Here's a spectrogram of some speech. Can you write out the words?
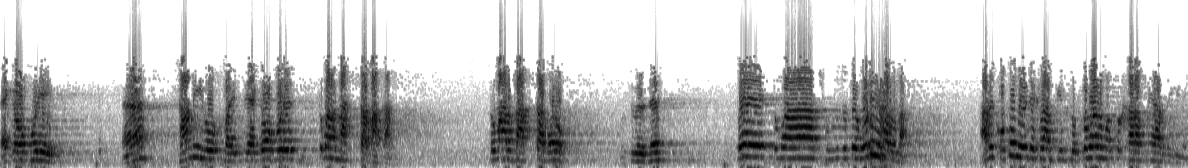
একে অপরে হ্যাঁ? স্বামী হোক বাড়িতে, একে অপরের তোমার নাকটা বাঁকা তোমার দাঁতটা বড়। বুঝতে পেরেছেন? তোমার সৌন্দর্য বলেই ভালো না। আমি কত মেয়ে দেখলাম, কিন্তু তোমার মতো খারাপ মেয়ে আর দেখিনি।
